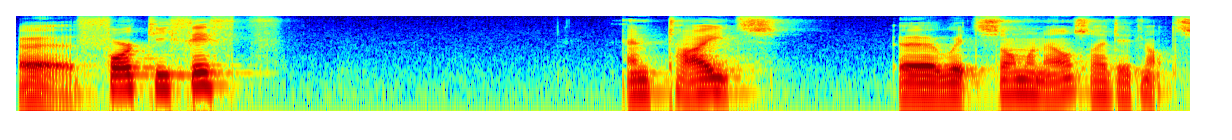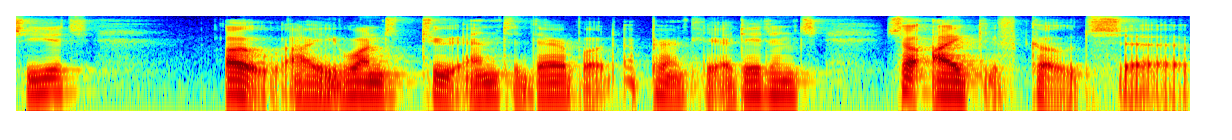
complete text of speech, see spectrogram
uh, 45th and tied uh, with someone else. I did not see it. Oh I wanted to enter there but apparently I didn't. So I give codes uh,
